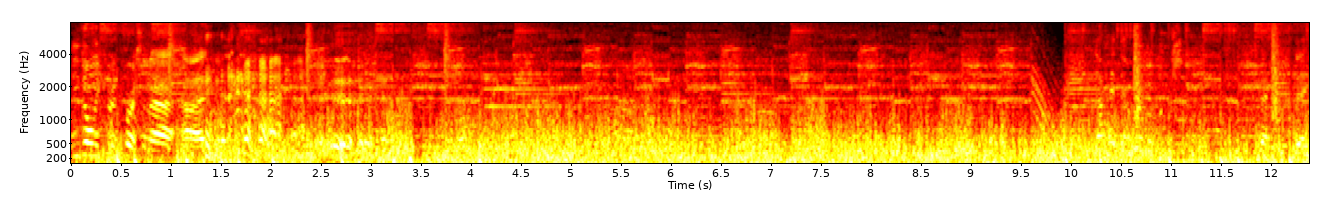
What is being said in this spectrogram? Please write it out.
He's the only first person I. I had that revolution back in the day.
